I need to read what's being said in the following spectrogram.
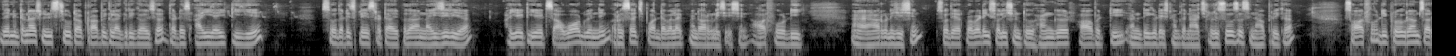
Then international institute of tropical agriculture that is iita so that is placed at ibadan nigeria iita it's award winning research for development organization r4d uh, organization. So they are providing solution to hunger poverty and degradation of the natural resources in africa. So r4d programs are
